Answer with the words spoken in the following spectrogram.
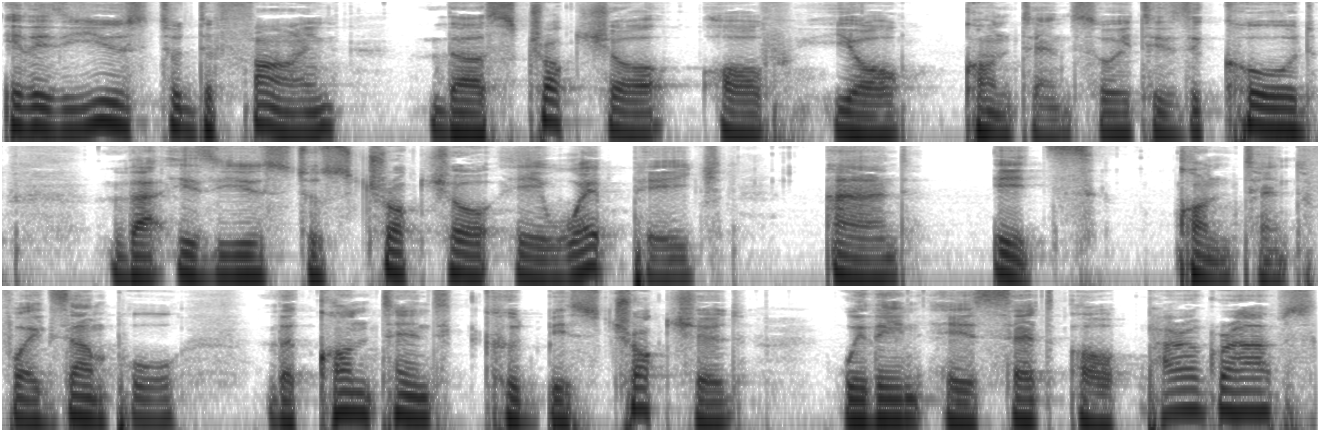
It is used to define the structure of your content. So it is the code that is used to structure a web page and its content. For example, the content could be structured within a set of paragraphs,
